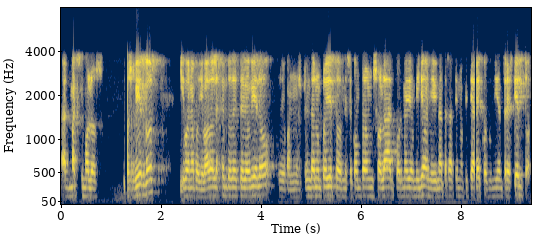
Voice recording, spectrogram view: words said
al, máximo los, los riesgos y bueno, pues llevado el ejemplo desde el Oviedo, eh, cuando nos presentan un proyecto donde se compra un solar por medio millón y hay una tasación oficial eco de un millón trescientos,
